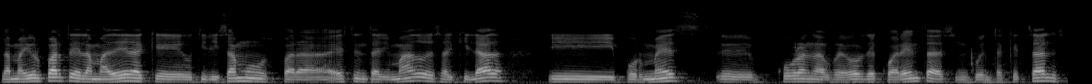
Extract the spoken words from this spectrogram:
La mayor parte de la madera que utilizamos para este entarimado es alquilada y por mes eh, cobran alrededor de 40 a 50 quetzales.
